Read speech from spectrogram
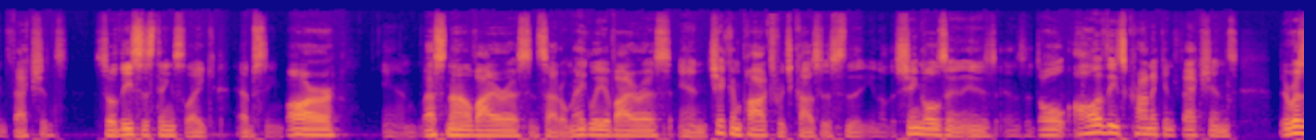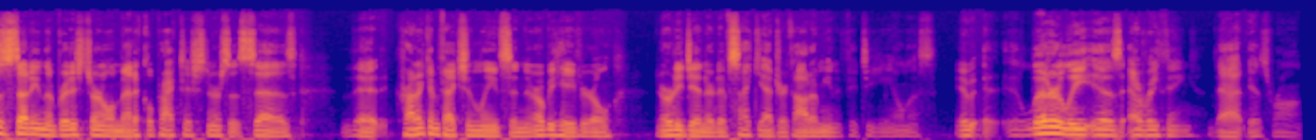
infections. So these is things like Epstein Barr and West Nile virus and cytomegalovirus virus and chickenpox, which causes the you know the shingles and is as adult. All of these chronic infections there was a study in the British Journal of Medical Practitioners that says that chronic infection leads to neurobehavioral, neurodegenerative, psychiatric, autoimmune, and fatiguing illness. It, it, it literally is everything that is wrong.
